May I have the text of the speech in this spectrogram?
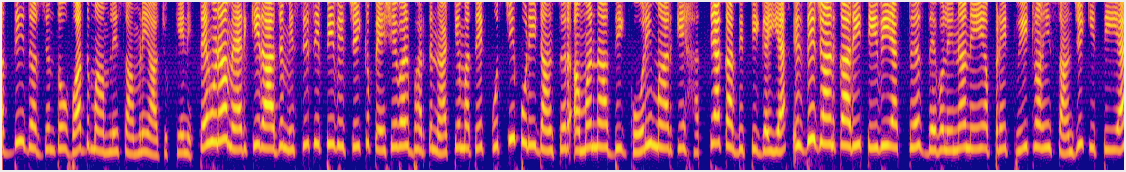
ਅੱਧੀ ਦਰਜਨ ਤੋਂ ਵੱਧ ਮਾਮਲੇ ਸਾਹਮਣੇ ਆ ਚੁੱਕੇ ਨੇ। ਤੇ ਹੁਣ ਅਮਰੀਕੀ ਰਾਜ ਮਿਸਿਸਿਪੀ ਵਿੱਚ ਇੱਕ ਪੇਸ਼ੇਵਰ ਭਰਤਨਾਟਿਅਮ ਅਤੇ ਕੁਚੀਪੁੜੀ ਡਾਂਸਰ ਅਮਰਨਾਥ ਦੀ ਗੋਲੀ ਮਾਰ ਕੇ ਹੱਤਿਆ ਕਰ ਦਿੱਤੀ ਗਈ ਹੈ। ਇਸ ਦੀ ਜਾਣਕਾਰੀ ਟੀਵੀ ਐਕਟ੍ਰੈਸ ਦੇਵੋਲੀਨਾ ਨੇ ਆਪਣੇ ਟਵੀਟ ਰਾਹੀਂ ਸਾਂਝੀ ਕੀਤੀ ਹੈ।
